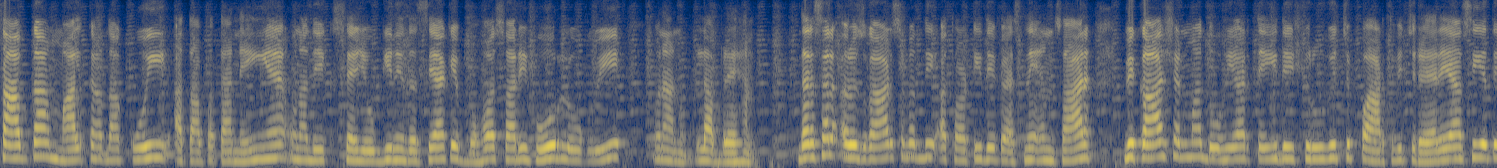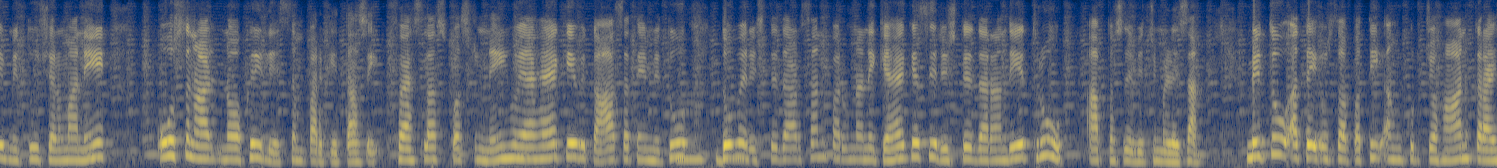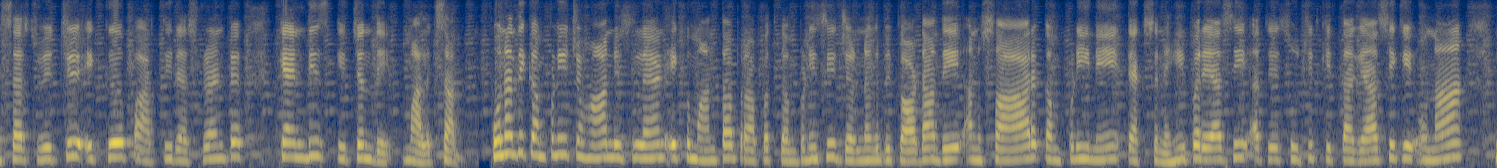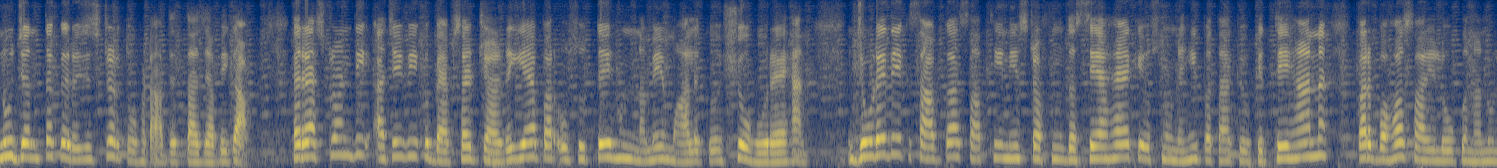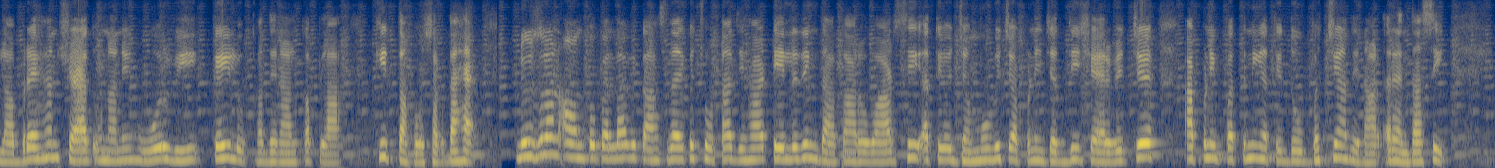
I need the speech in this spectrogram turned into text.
ਸਾਬਕਾ ਮਾਲਕਾਂ ਦਾ ਕੋਈ ਅਤਾ ਪਤਾ ਨਹੀਂ ਹੈ। ਉਹਨਾਂ ਦੇ ਇੱਕ ਸਹਿਯੋਗੀ ਨੇ ਦੱਸਿਆ ਕਿ ਬਹੁਤ ਸਾਰੇ ਹੋਰ ਲੋਕ ਵੀ ਉਹਨਾਂ ਨੂੰ ਲੱਭ ਰਹੇ ਹਨ। ਦਰਅਸਲ ਰੁਜ਼ਗਾਰ ਸੰਬੰਧੀ ਅਥਾਰਟੀ ਦੇ ਫੈਸਲੇ ਅਨੁਸਾਰ ਵਿਕਾਸ ਸ਼ਰਮਾ 2023 ਦੇ ਸ਼ੁਰੂ ਵਿੱਚ ਭਾਰਤ ਵਿੱਚ ਰਹਿ ਰਿਹਾ ਸੀ ਅਤੇ ਮਿੱਤੂ ਸ਼ਰਮਾ ਨੇ ਉਸ ਨਾਲ ਨੌਕਰੀ ਲਈ ਸੰਪਰਕ ਕੀਤਾ ਸੀ। ਫੈਸਲਾ ਸਪਸ਼ਟ ਨਹੀਂ ਹੋਇਆ ਹੈ ਕਿ ਵਿਕਾਸ ਅਤੇ ਮਿੱਤੂ ਦੋਵੇਂ ਰਿਸ਼ਤੇਦਾਰ ਸਨ ਪਰ ਉਹਨਾਂ ਨੇ ਕਿਹਾ ਕਿ ਅਸੀਂ ਰਿਸ਼ਤੇਦਾਰਾਂ ਦੇ ਥਰੂ ਆਪਸ ਦੇ ਵਿੱਚ ਮਿਲੇ ਸਨ ਮਿਤੂ ਅਤੇ ਉਸ ਦਾ ਪਤੀ ਅੰਕੁਰ ਚੌਹਾਨ ਕ੍ਰਾਈਸਟਚਰਚ ਵਿੱਚ ਇੱਕ ਭਾਰਤੀ ਰੈਸਟੋਰੈਂਟ, ਕੈਂਡੀਜ਼ ਕਿਚਨ ਦੇ ਮਾਲਕ ਸਨ। ਉਹਨਾਂ ਦੀ ਕੰਪਨੀ ਚੌਹਾਨ ਨਿਊਜ਼ੀਲੈਂਡ ਇੱਕ ਮਾਨਤਾ ਪ੍ਰਾਪਤ ਕੰਪਨੀ ਸੀ। ਜਰਨਲ ਰਿਕਾਰਡਾਂ ਦੇ ਅਨੁਸਾਰ ਕੰਪਨੀ ਨੇ ਟੈਕਸ ਨਹੀਂ ਭਰਿਆ ਸੀ ਅਤੇ ਸੂਚਿਤ ਕੀਤਾ ਗਿਆ ਸੀ ਕਿ ਉਹਨਾਂ ਨੂੰ ਜਨਤਕ ਰਜਿਸਟਰ ਤੋਂ ਹਟਾ ਦਿੱਤਾ ਜਾਵੇਗਾ। ਰੈਸਟੋਰੈਂਟ ਦੀ ਅਜੇ ਵੀ ਇੱਕ ਵੈਬਸਾਈਟ ਚੱਲ ਰਹੀ ਹੈ, ਪਰ ਉਸ ਉੱਤੇ ਹੁਣ ਨਵੇਂ ਮਾਲਕ ਸ਼ੋ ਹੋ ਰਹੇ ਹਨ। ਜੋੜੇ ਦੇ ਇੱਕ ਸਾਬਕਾ ਸਾਥੀ ਨੇ ਸਟਫ ਨੂੰ ਦੱਸਿਆ ਹੈ ਕਿ ਉਸ ਨੂੰ ਨਹੀਂ ਪਤਾ ਕਿ ਉਹ ਕਿੱਥੇ ਹਨ, ਪਰ ਬਹੁਤ ਸਾਰੇ ਲੋਕ ਉਹਨਾਂ ਨੂੰ ਲੱਭ ਰਹੇ ਹਨ। ਸ਼ਾਇਦ ਉਹਨਾਂ ਨੇ ਹੋਰ ਵੀ ਕਈ ਲੋਕਾਂ ਦੇ ਨਾਲ ਕਪਲਾ ਕੀਤਾ ਹੋ ਸਕਦਾ ਹੈ। ਨਿਊਜ਼ੀਲੈਂਡ ਆਉਣ ਤੋਂ ਪਹਿਲਾਂ ਵਿਕਾਸ ਦਾ ਇੱਕ ਛੋਟਾ ਜਿਹਾ ਟੇਲਰਿੰਗ ਦਾ ਕਾਰੋਬਾਰ ਸੀ ਅਤੇ ਉਹ ਜੰਮੂ ਵਿੱਚ ਆਪਣੀ ਜੱਦੀ ਸ਼ਹਿਰ ਵਿੱਚ ਆਪਣੀ ਪਤਨੀ ਅਤੇ ਦੋ ਬੱਚਿਆਂ ਦੇ ਨਾਲ ਰਹਿੰਦਾ ਸੀ।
